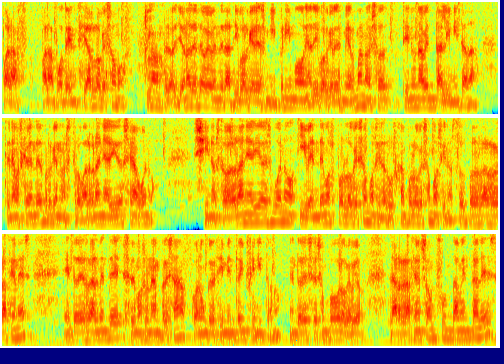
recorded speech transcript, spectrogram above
para, para potenciar lo que somos. Claro. Pero yo no te tengo que vender a ti porque eres mi primo ni a ti porque eres mi hermano. Eso tiene una venta limitada. Tenemos que vender porque nuestro valor añadido sea bueno si nuestro valor añadido es bueno y vendemos por lo que somos y nos buscan por lo que somos y nosotros por las relaciones, entonces realmente seremos una empresa con un crecimiento infinito. ¿no? Entonces es un poco lo que veo. Las relaciones son fundamentales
